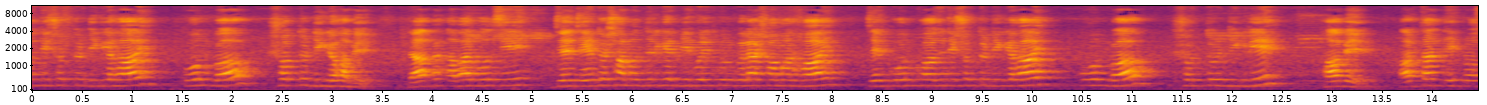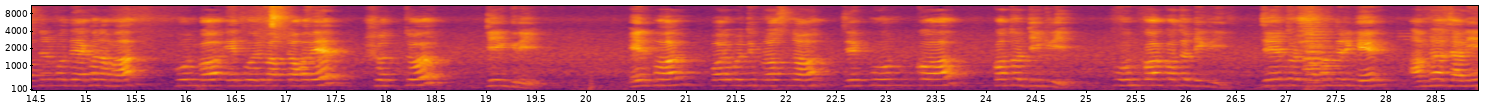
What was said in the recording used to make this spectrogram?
যদি সত্তর ডিগ্রি হয় কোন গ সত্তর ডিগ্রি হবে। আবার বলছি যে যেহেতু সামান্তরিকের বিপরীত কোণগুলা সমান হয়, যে কোন খ যদি সত্তর ডিগ্রি হয় কোন গ সত্তর ডিগ্রি হবে। অর্থাৎ এই প্রশ্নের মধ্যে এখন আমার কোন গ এর পরিমাপটা হবে? সত্তর ডিগ্রি। এরপর পরবর্তী প্রশ্ন যে কোন ক কত ডিগ্রি? কোন ক কত ডিগ্রি? যেহেতু সমান্তরিকের, আমরা জানি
